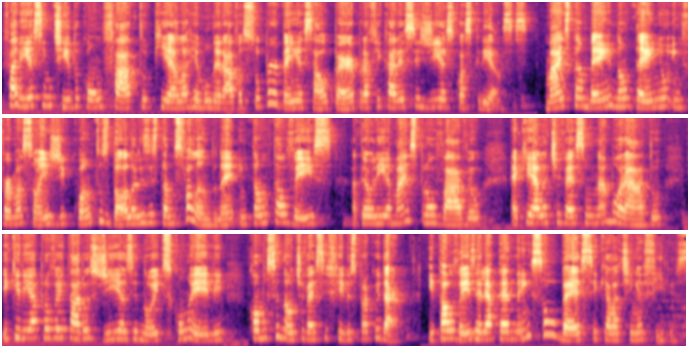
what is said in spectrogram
Faria sentido com o fato que ela remunerava super bem essa au pair para ficar esses dias com as crianças. Mas também não tenho informações de quantos dólares estamos falando, né? Então talvez a teoria mais provável é que ela tivesse um namorado e queria aproveitar os dias e noites com ele, como se não tivesse filhos para cuidar. E talvez ele até nem soubesse que ela tinha filhos.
